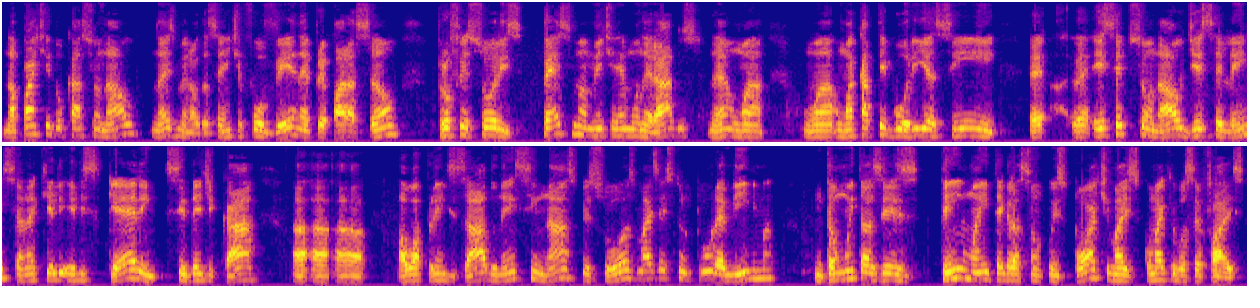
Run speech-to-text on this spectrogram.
na parte educacional, né, Esmeralda, se a gente for ver, né, preparação, professores pessimamente remunerados, né, uma, uma, uma categoria assim é, é, excepcional de excelência, né, que ele, eles querem se dedicar a, a, a ao aprendizado, né? ensinar as pessoas, mas a estrutura é mínima. Então, muitas vezes tem uma integração com o esporte, mas como é que você faz?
